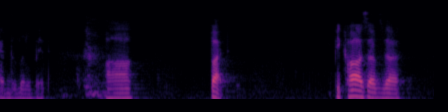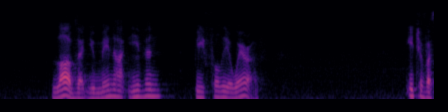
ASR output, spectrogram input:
ebbed a little bit. Uh, but because of the love that you may not even be fully aware of. each of us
